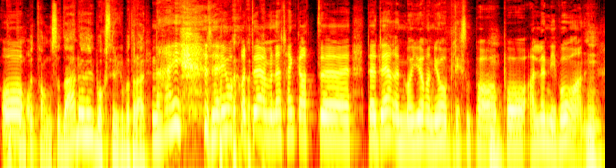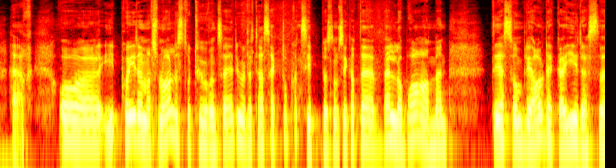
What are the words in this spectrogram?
Og, kompetanse der, det vokser ikke på trær. Nei, det er jo akkurat det. Men jeg tenker at uh, det er der en må gjøre en jobb liksom på, mm. på alle nivåene mm. her. Og i, på, i den nasjonale strukturen så er det jo dette sektorprinsippet som sikkert er vel og bra, men det som blir avdekka i disse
